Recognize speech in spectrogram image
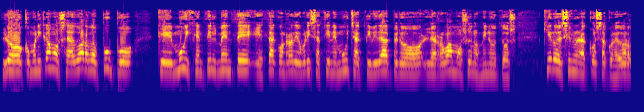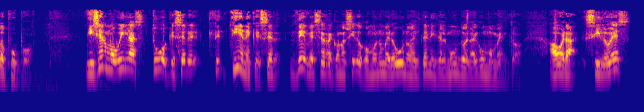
Lo comunicamos a Eduardo Pupo, que muy gentilmente está con Radio Brisas, tiene mucha actividad, pero le robamos unos minutos. Quiero decir una cosa con Eduardo Pupo. Guillermo Vilas tuvo que ser, tiene que ser, debe ser reconocido como número uno del tenis del mundo en algún momento. Ahora, si lo es,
